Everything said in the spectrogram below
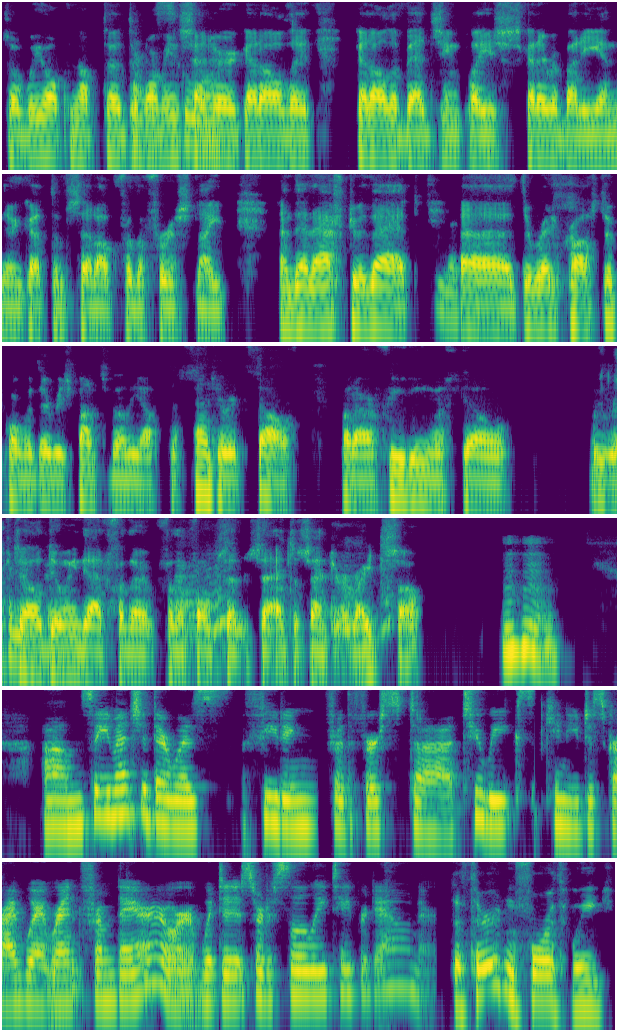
so we opened up the, the warming cool. center got all the got all the beds in place got everybody in there and got them set up for the first night and then after that uh, the red cross took over the responsibility of the center itself but our feeding was still we were still doing that for the for the folks at, at the center right so mm-hmm. Um, so you mentioned there was feeding for the first uh, two weeks. Can you describe where it went from there, or what, did it sort of slowly taper down? Or the third and fourth week,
